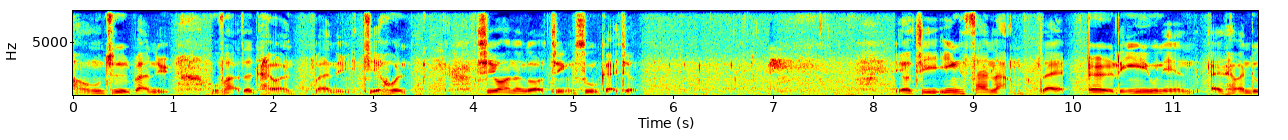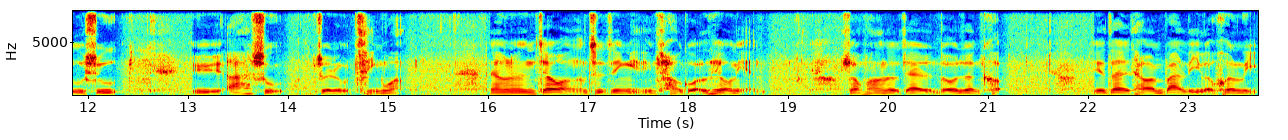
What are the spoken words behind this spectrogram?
同志伴侣无法在台湾伴侣结婚，希望能够尽速改正。有吉英三郎在二零一五年来台湾读书，与阿树坠入情网，两人交往至今已经超过六年，双方的家人都认可，也在台湾办理了婚礼。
